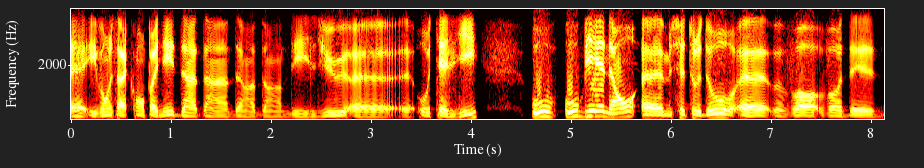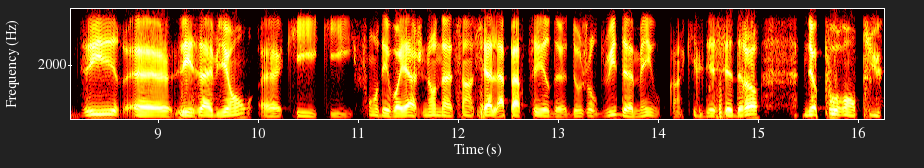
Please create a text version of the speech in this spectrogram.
Euh, ils vont être accompagnés dans, dans, dans, dans des lieux euh, hôteliers. Ou, ou, bien non, euh, M. Trudeau euh, va, va dire euh, les avions euh, qui, qui, font des voyages non essentiels à partir d'aujourd'hui, demain ou quand il décédera, ne pourront plus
